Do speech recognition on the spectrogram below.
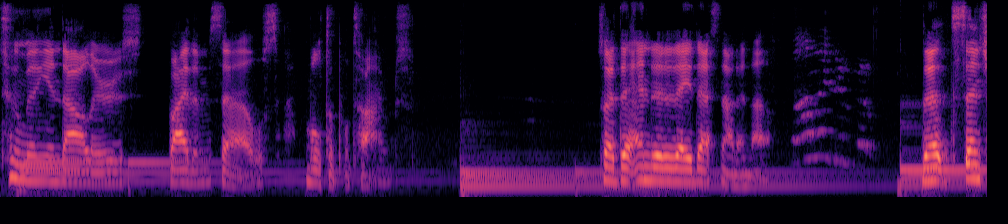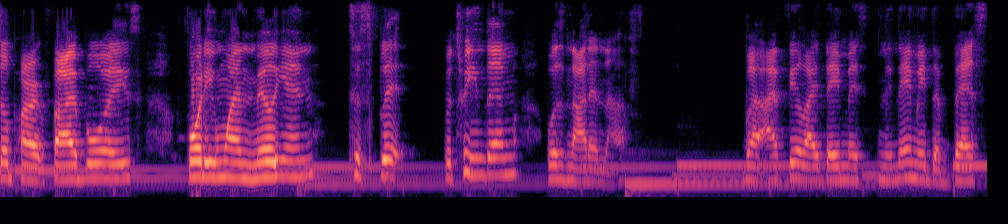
two million dollars by themselves multiple times. So at the end of the day, that's not enough. The Central Park, five boys, 41 million to split between them was not enough. But I feel like they missed, they made the best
